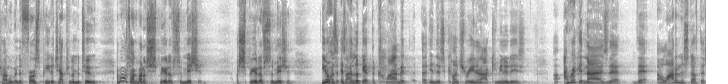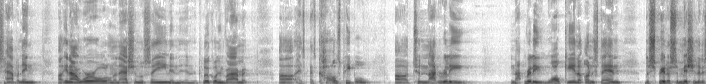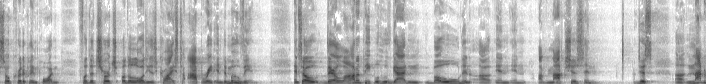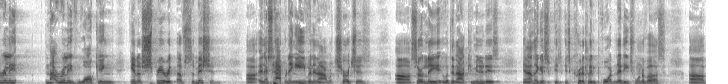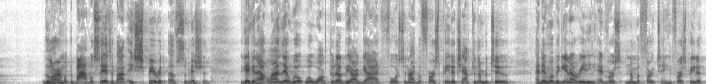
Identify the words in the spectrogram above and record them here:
turn with me to 1 Peter chapter number 2. And we're going to talk about a spirit of submission. A spirit of submission. You know, as, as I look at the climate uh, in this country and in our communities, uh, I recognize that, that a lot of the stuff that's happening uh, in our world on the national scene and in the political environment uh, has, has, caused people uh, to not really, not really walk in or understand the spirit of submission that is so critically important for the church of the Lord Jesus Christ to operate and to move in. And so there are a lot of people who've gotten bold and, uh, and, and obnoxious and just uh, not really not really walking in a spirit of submission. Uh, and that's happening even in our churches, uh, certainly within our communities. And I think it's, it's, it's critically important that each one of us uh, learn what the Bible says about a spirit of submission. I gave you an outline there. We'll, we'll walk through. That'll be our guide for us tonight. But First Peter chapter number 2, and then we'll begin our reading at verse number 13. First Peter,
